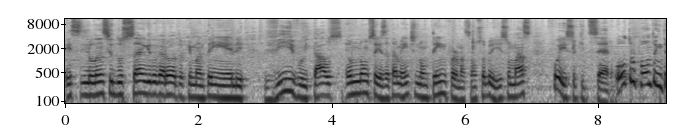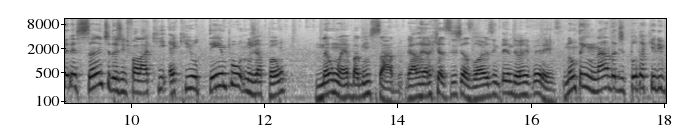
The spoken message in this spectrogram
Esse lance do sangue do garoto que mantém ele vivo e tal. Eu não sei exatamente, não tem informação sobre isso, mas foi isso que disseram. Outro ponto interessante da gente falar aqui é que o tempo no Japão não é bagunçado. Galera que assiste as lores entendeu a referência. Não tem nada de toda aquele,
